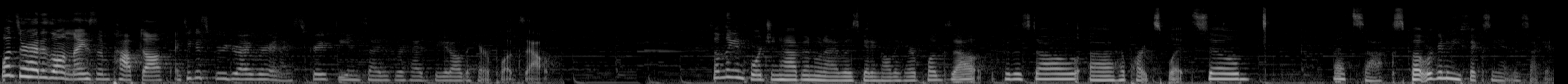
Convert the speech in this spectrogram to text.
Once her head is all nice and popped off, I take a screwdriver and I scrape the inside of her head to get all the hair plugs out. Something unfortunate happened when I was getting all the hair plugs out for this doll. Uh, her part split, so that sucks, but we're going to be fixing it in a second.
